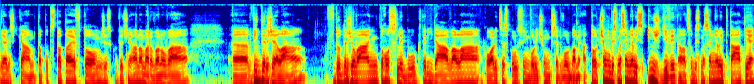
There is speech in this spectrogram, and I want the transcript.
jak říkám, ta podstata je v tom, že skutečně Hanna Marvanová vydržela v dodržování toho slibu, který dávala koalice spolu svým voličům před volbami. A to, čemu bychom se měli spíš divit a na co bychom se měli ptát, je,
